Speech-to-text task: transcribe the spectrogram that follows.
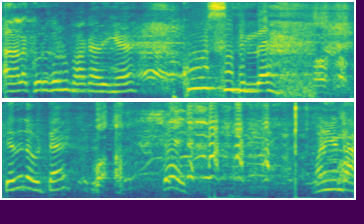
அதனால குறு குறுன்னு பார்க்காதீங்க. கூசுது இல்ல எதுல விட்ட? வா- ஏய், மணிகண்டா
